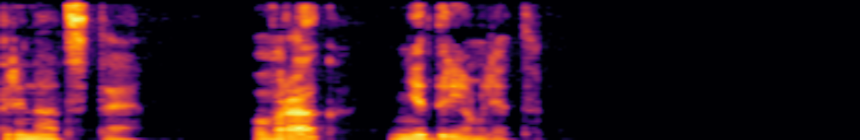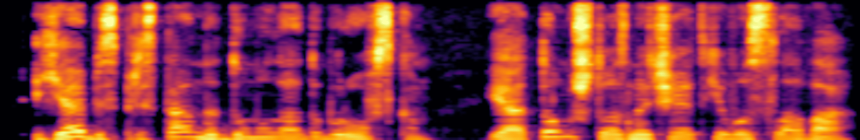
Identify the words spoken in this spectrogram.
13. Враг не дремлет. Я беспрестанно думала о Дубровском и о том, что означают его слова.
